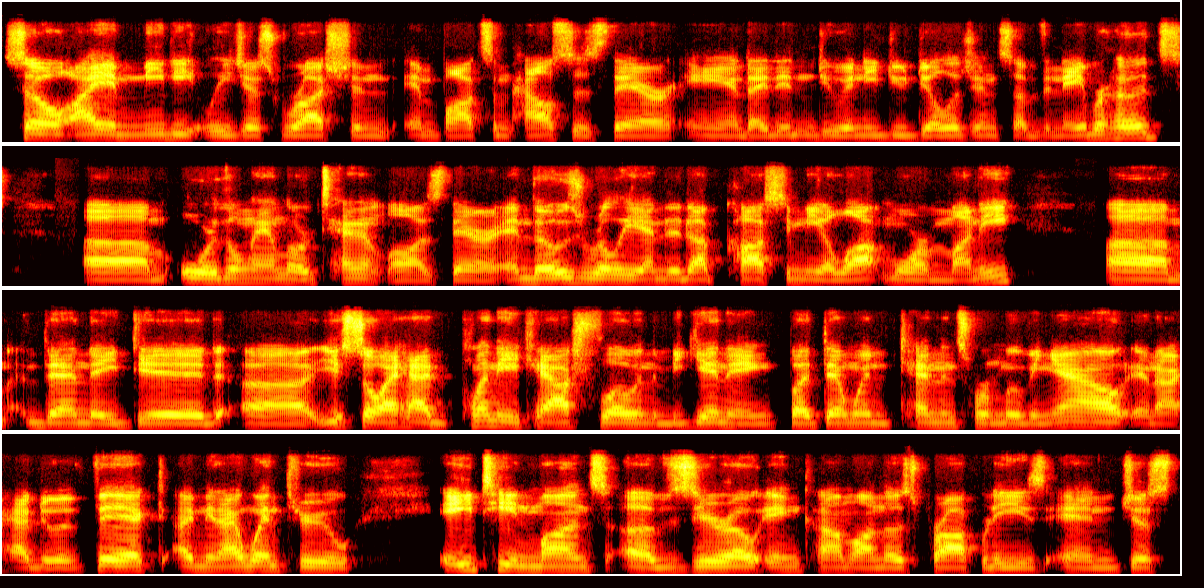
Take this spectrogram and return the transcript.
So I immediately just rushed and, and bought some houses there, and I didn't do any due diligence of the neighborhoods um, or the landlord tenant laws there. And those really ended up costing me a lot more money um, than they did. Uh, so I had plenty of cash flow in the beginning, but then when tenants were moving out and I had to evict, I mean, I went through 18 months of zero income on those properties and just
